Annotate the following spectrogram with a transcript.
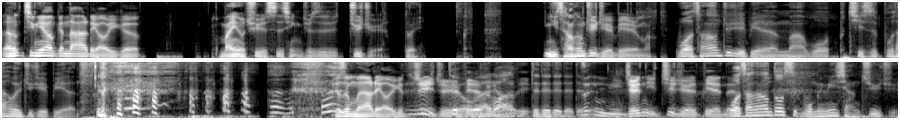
然后今天要跟大家聊一个蛮有趣的事情，就是拒绝。对，你常常拒绝别人吗？我常常拒绝别人吗？我其实不太会拒绝别人。可是我们要聊一个拒绝别人的话题。对对对对对，你觉得你拒绝别人的？我常常都是我明明想拒绝，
